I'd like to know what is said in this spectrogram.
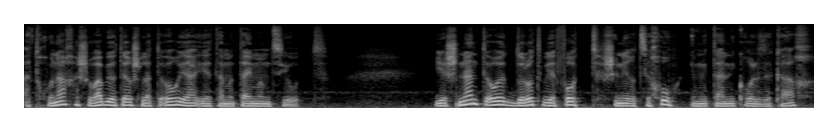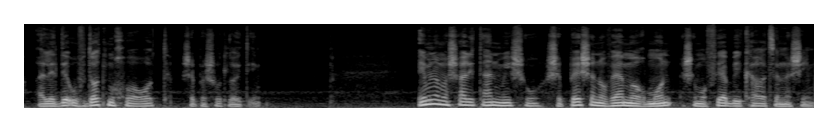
התכונה החשובה ביותר של התיאוריה היא התאמתה עם המציאות. ישנן תיאוריות גדולות ויפות שנרצחו, אם ניתן לקרוא לזה כך, על ידי עובדות מכוערות שפשוט לא התאים. אם למשל יטען מישהו שפשע נובע מהורמון שמופיע בעיקר אצל נשים,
